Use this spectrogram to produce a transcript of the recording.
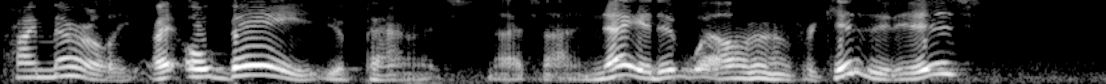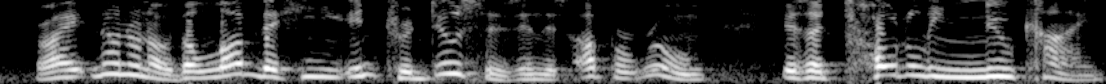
Primarily, right? Obey your parents. Now, that's not a negative. Well, for kids it is, right? No, no, no. The love that he introduces in this upper room is a totally new kind.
